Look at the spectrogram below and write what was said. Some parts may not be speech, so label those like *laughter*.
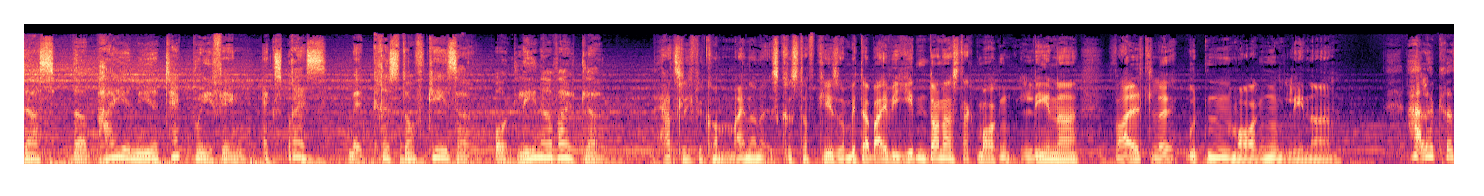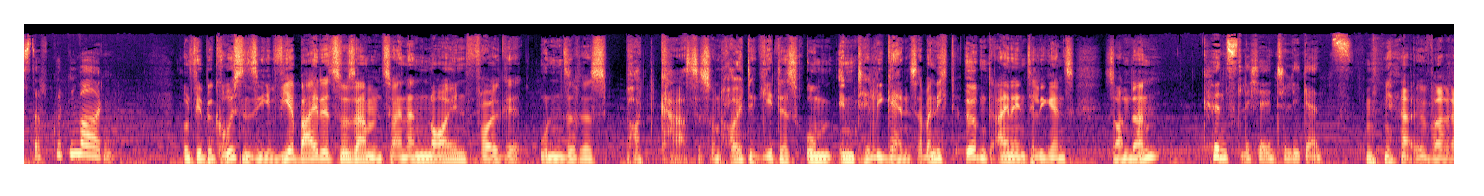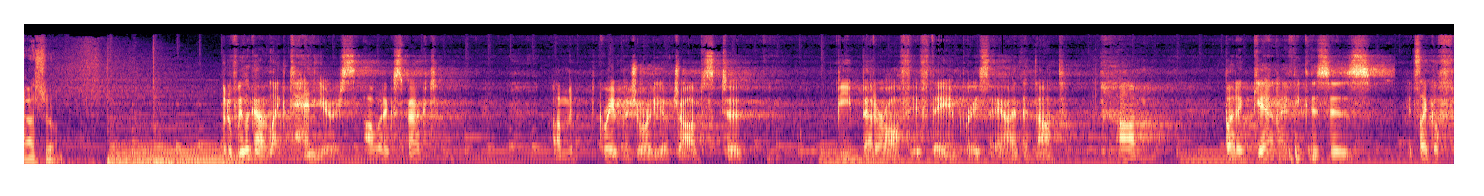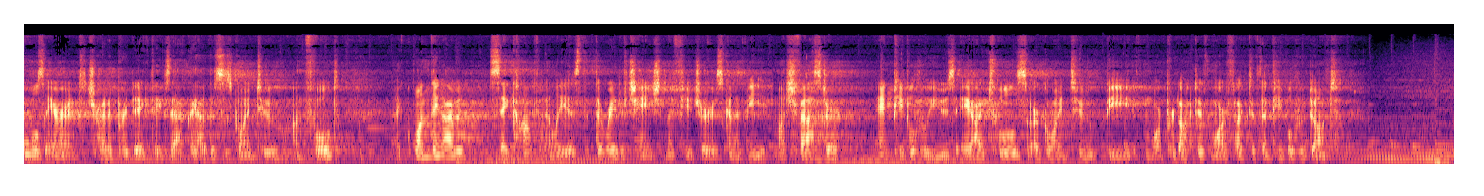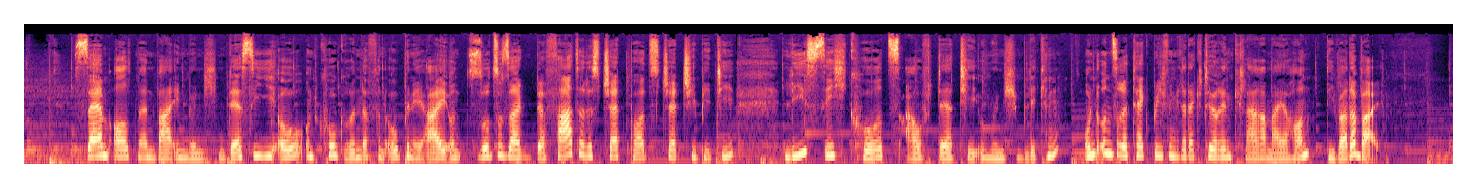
Das The Pioneer Tech Briefing Express mit Christoph Käse und Lena Waldle. Herzlich willkommen. Mein Name ist Christoph Käse und mit dabei wie jeden Donnerstagmorgen Lena Waldle. Guten Morgen, Lena. Hallo Christoph, guten Morgen. Und wir begrüßen Sie, wir beide zusammen, zu einer neuen Folge unseres Podcastes. Und heute geht es um Intelligenz. Aber nicht irgendeine Intelligenz, sondern künstliche Intelligenz. *laughs* ja, Überraschung. But if we look at like 10 years, I would expect a great majority of jobs to be better off if they embrace AI than not. Um, but again, I think this is, it's like a fool's errand to try to predict exactly how this is going to unfold. Like one thing I would say confidently is that the rate of change in the future is going to be much faster, and people who use AI tools are going to be more productive, more effective than people who don't. Sam Altman war in München, der CEO und Co-Gründer von OpenAI und sozusagen der Vater des Chatbots ChatGPT, ließ sich kurz auf der TU München blicken. Und unsere Tech-Briefing-Redakteurin Clara Meyerhorn, die war dabei.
